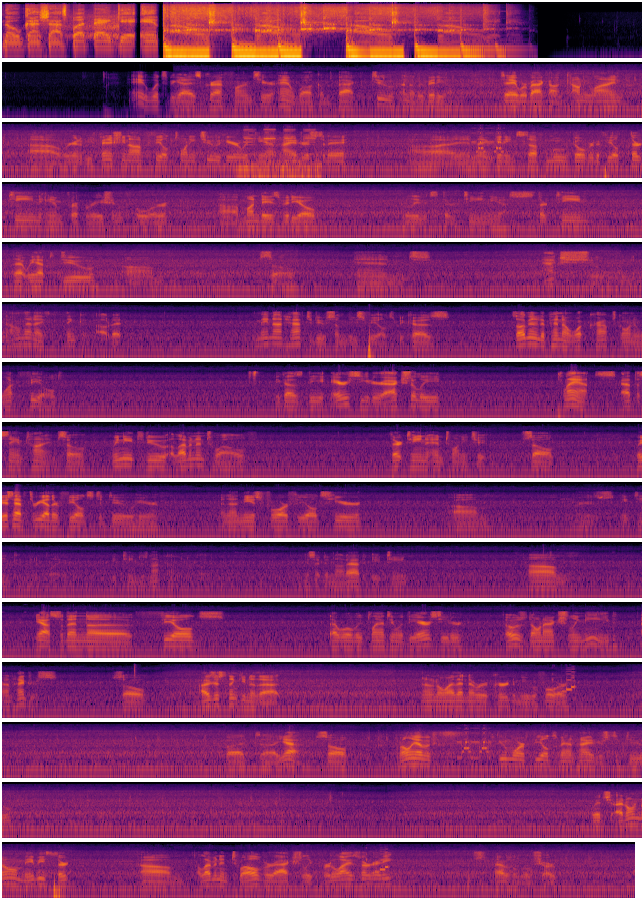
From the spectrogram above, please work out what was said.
no gunshots, but they getting low, low, low, low. Hey, what's up you guys, Kraft Farms here, and welcome back to another video. Today we're back on County Line. Uh, we're going to be finishing off Field 22 here with the anhydrous today. Uh, and then getting stuff moved over to Field 13 in preparation for uh, Monday's video. I believe it's 13, yes, 13 that we have to do. Um, so, and Actually, now that I think about it, I may not have to do some of these fields because it's all going to depend on what crop's going in what field. Because the air seeder actually plants at the same time. So we need to do 11 and 12, 13 and 22. So we just have three other fields to do here. And then these four fields here um, where's 18 come into play? 18 does not come into play. I guess I did not add 18. Um, yeah, so then the fields that we'll be planting with the air seeder, those don't actually need anhydrous. So, I was just thinking of that. I don't know why that never occurred to me before. But uh, yeah, so we only have a few more fields of anhydrous to do. Which I don't know, maybe thir um, 11 and 12 are actually fertilized already. Oops, that was a little sharp.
